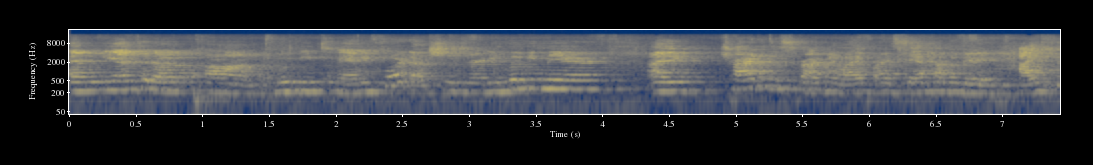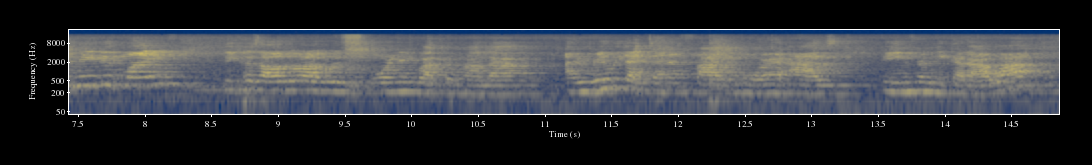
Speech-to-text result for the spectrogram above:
And we ended up um, moving to Miami, Florida. She was already living there. I try to describe my life, where I say I have a very hyphenated life because although I was born in Guatemala, I really identify more as being from Nicaragua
